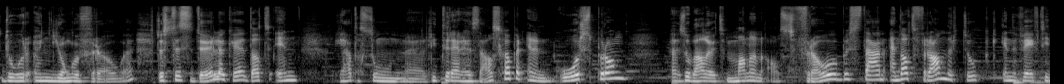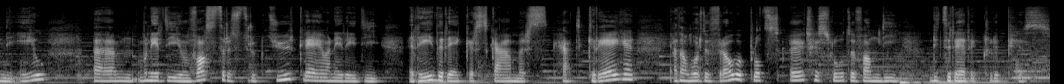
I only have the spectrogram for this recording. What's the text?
door een jonge vrouw. Hè. Dus het is duidelijk hè, dat in ja, dat zo'n literair gezelschap in een oorsprong zowel uit mannen als vrouwen bestaan. En dat verandert ook in de 15e eeuw um, wanneer die een vastere structuur krijgen, wanneer je die rederijkerskamers gaat krijgen, dan worden vrouwen plots uitgesloten van die literaire clubjes.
